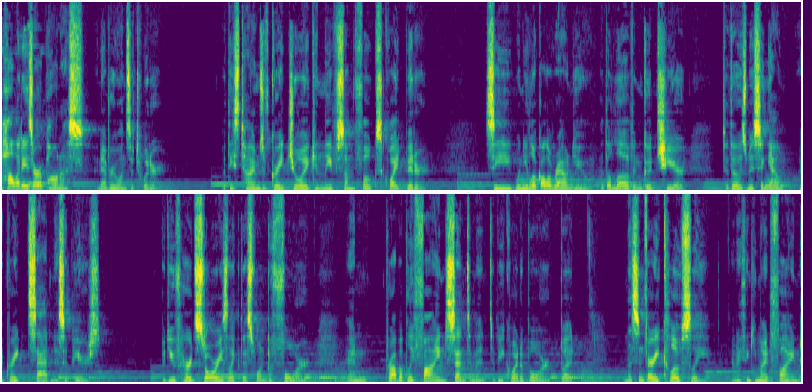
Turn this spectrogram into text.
The holidays are upon us, and everyone's a Twitter. But these times of great joy can leave some folks quite bitter. See, when you look all around you at the love and good cheer, to those missing out, a great sadness appears. But you've heard stories like this one before, and probably find sentiment to be quite a bore, but listen very closely, and I think you might find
